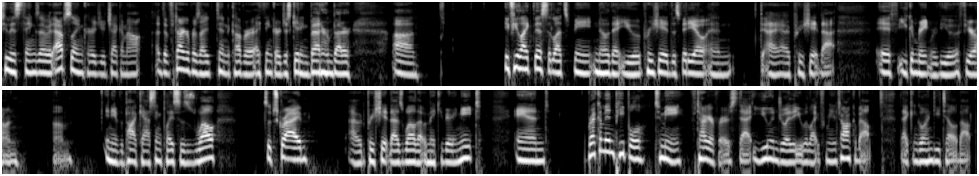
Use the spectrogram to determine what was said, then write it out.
to his things. I would absolutely encourage you to check him out. Uh, the photographers I tend to cover, I think, are just getting better and better. Uh, if you like this, it lets me know that you appreciated this video, and I, appreciate that. If you can rate and review if you're on um, any of the podcasting places as well, subscribe. I would appreciate that as well. That would make you very neat. And recommend people to me, photographers, that you enjoy that you would like for me to talk about, that I can go in detail about.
